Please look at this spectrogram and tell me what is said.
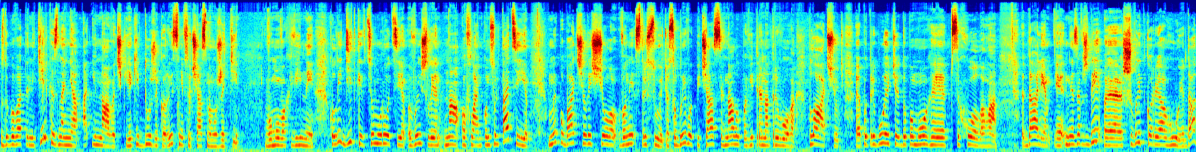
здобувати не тільки знання, а і навички, які дуже корисні в сучасному житті. В умовах війни, коли дітки в цьому році вийшли на офлайн консультації, ми побачили, що вони стресують, особливо під час сигналу повітряна тривога, плачуть, е, потребують допомоги психолога. Далі не завжди швидко реагують. Да?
